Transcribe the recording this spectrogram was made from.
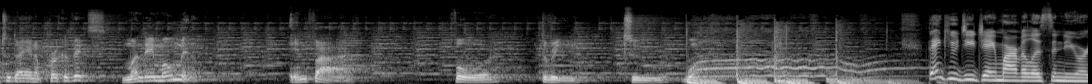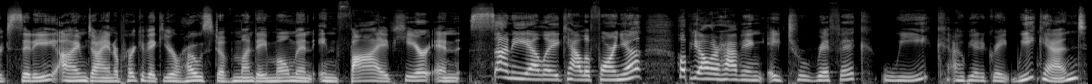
to Diana Perkovic's Monday Momentum. In five, four, three, two, one. Thank you, DJ Marvelous in New York City. I'm Diana Perkovic, your host of Monday Moment in 5 here in sunny LA, California. Hope y'all are having a terrific week. I hope you had a great weekend.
